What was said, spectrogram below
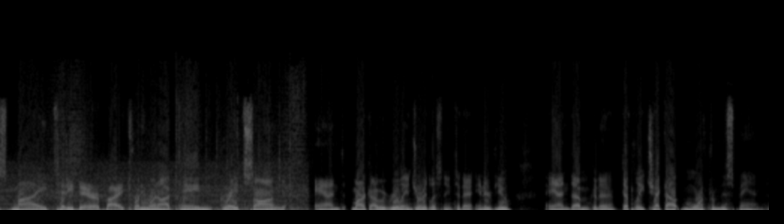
Was My Teddy Bear by 21 Octayne. Great song. And Mark, I really enjoyed listening to that interview. And I'm going to definitely check out more from this band.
